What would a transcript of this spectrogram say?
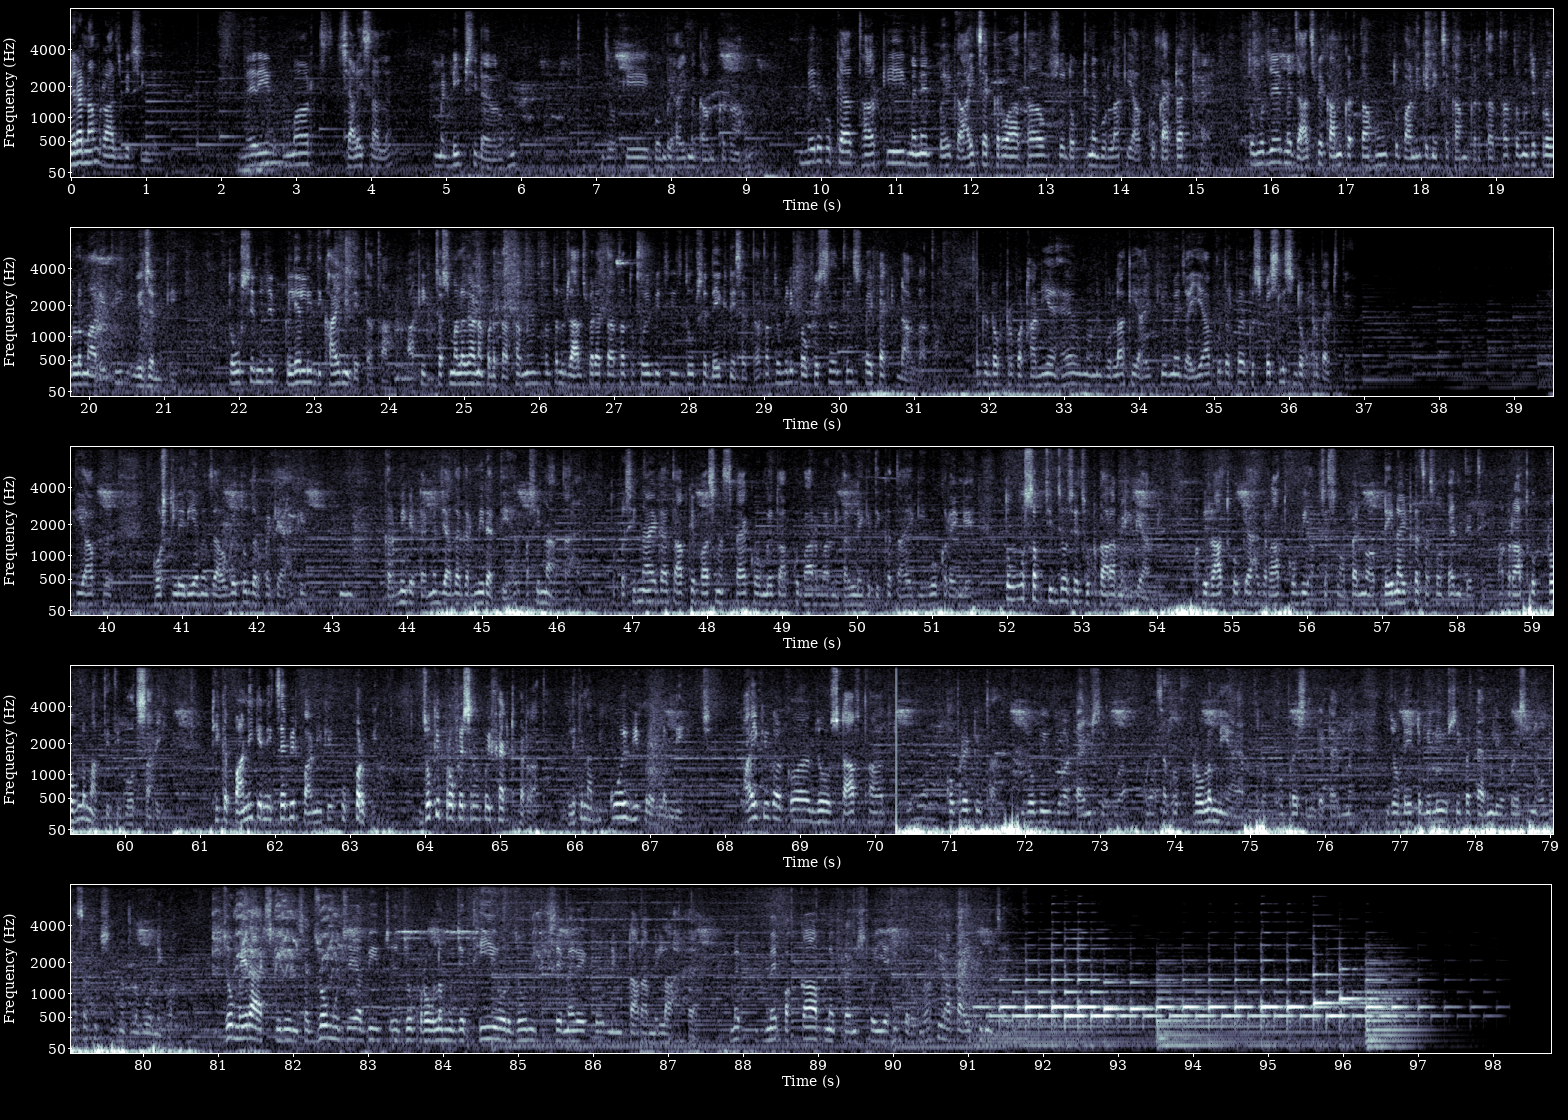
मेरा नाम राजवीर सिंह है। मेरी उम्र चालीस साल है। मैं डीप सी ड्राइवर हूँ, जो कि बॉम्बे हाई में काम कर रहा हूँ। मेरे को क्या था कि मैंने एक आई चेक करवाया था, उसे डॉक्टर ने बोला कि आपको कैट्रैक्ट है। तो मुझे, मैं जहाज़ पे काम करता हूँ तो पानी के नीचे काम करता था तो मुझे प्रॉब्लम आ रही थी विजन की। तो उससे मुझे क्लियरली दिखाई नहीं देता था। बाकी चश्मा लगाना पड़ता था, मैं मतलब जहाज़ पर रहता था तो कोई भी चीज़ दूर से देख नहीं सकता था। जो मेरी प्रोफेशनल थी उस पर इफ़ेक्ट डाल रहा था। एक डॉक्टर पठानिया है, उन्होंने बोला कि आई क्यू में जाइए, आप उधर पर स्पेशलिस्ट डॉक्टर बैठते हैं। यदि आप कोस्टल एरिया में जाओगे तो उधर पर क्या है कि गर्मी के टाइम में ज़्यादा गर्मी रहती है, पसीना आता है। तो पसीना आएगा तो आपके पास में स्पैक होंगे तो आपको बार बार निकलने की दिक्कत आएगी, वो करेंगे। तो वो सब चीज़ों से छुटकारा मिल गया अभी। अभी रात को क्या है, रात को भी आप चश्मा पहनो, आप डे नाइट का चश्मा पहनते थे, अब रात को प्रॉब्लम आती थी बहुत सारी। ठीक है, पानी के नीचे भी, पानी के ऊपर भी, जो कि प्रोफेशनल को इफ़ेक्ट कर रहा था। लेकिन अभी कोई भी प्रॉब्लम नहीं है आई क्यू का जो स्टाफ था कोऑपरेटिव था, जो भी हुआ टाइम से हुआ, कोई ऐसा कोई प्रॉब्लम नहीं आया मतलब ऑपरेशन के टाइम में। जो डेट मिली उसी पर टाइमली ऑपरेशन हो गया, ऐसा कुछ मतलब वो नहीं हुआ। जो मेरा एक्सपीरियंस है, जो मुझे अभी जो प्रॉब्लम मुझे थी और जो से मेरे को निपटारा मिला है, मैं मैं पक्का अपने फ्रेंड्स को यही करूँगा कि आप आई में जाइए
